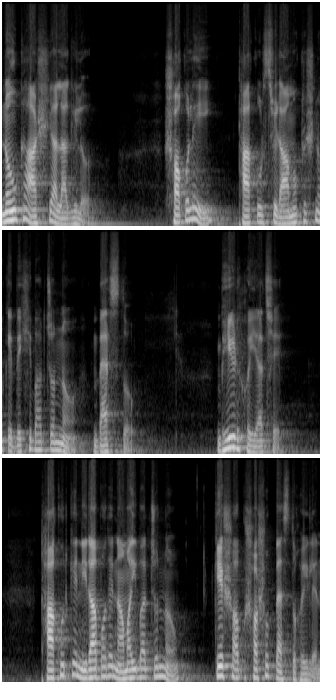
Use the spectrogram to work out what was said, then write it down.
নৌকা আসিয়া লাগিল। সকলেই ঠাকুর শ্রী রামকৃষ্ণকে দেখিবার জন্য ব্যস্ত। ভিড় হইয়াছে। ঠাকুরকে নিরাপদে নামাইবার জন্য কেশব শশব ব্যস্ত হইলেন।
